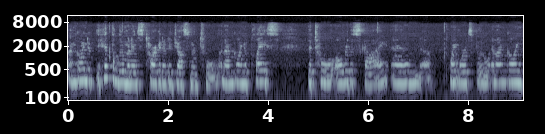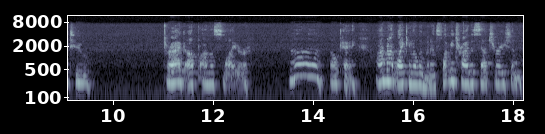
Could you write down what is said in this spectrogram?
I'm going to hit the luminance targeted adjustment tool and I'm going to place the tool over the sky and uh, point where it's blue, and I'm going to drag up on the slider. Ah, okay, I'm not liking the luminance. Let me try the saturation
